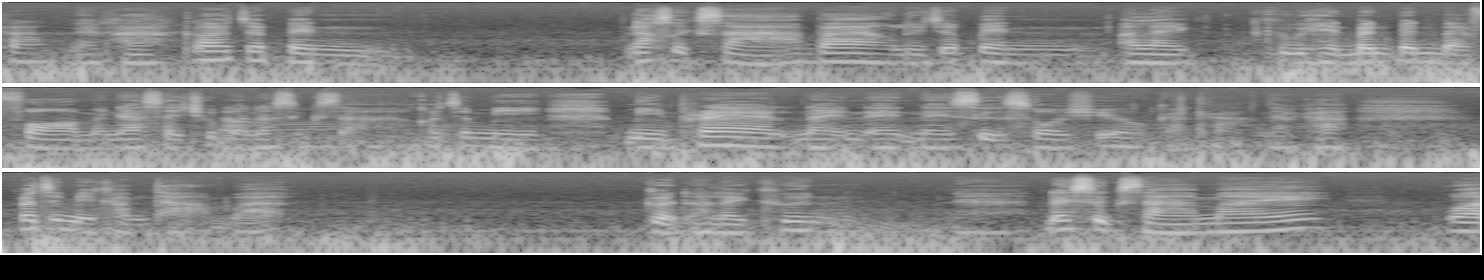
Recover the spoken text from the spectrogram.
ค่ะ นะคะ ก็จะเป็น นักศึกษาบ้าง หรือจะเป็นอะไรคือเห็นเป็นเป็นแบบฟอร์มอะนะใส่ชุดแบบนักศึกษาก็จะมีมีแพร่ในในในสื่อโซเชียลกันค่ะนะคะก็จะมีคำถามว่าเกิดอะไรขึ้นนะได้ศึกษาไหมว่า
